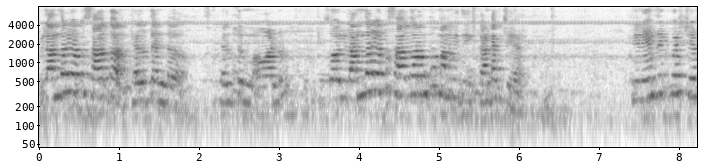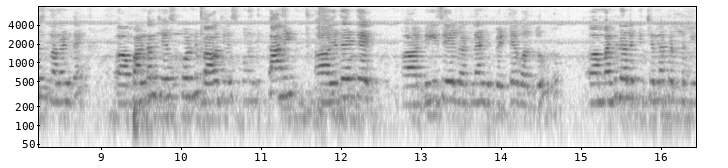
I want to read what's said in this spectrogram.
వీళ్ళందరి యొక్క సహకారం హెల్త్ అండ్ హెల్త్ వాళ్ళు సో వీళ్ళందరి యొక్క సహకారంతో మనం ఇది కండక్ట్ చేయాలి. నేనేం రిక్వెస్ట్ చేస్తున్నానంటే పండగ చేసుకోండి బాగా చేసుకోండి. కానీ ఏదైతే డీజేలు అట్లాంటివి పెట్టే బదులు మహిళలకి చిన్నపిల్లలకి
